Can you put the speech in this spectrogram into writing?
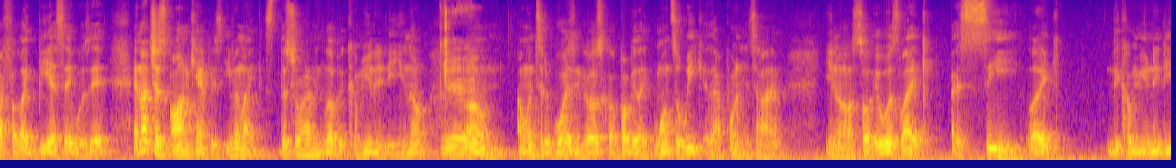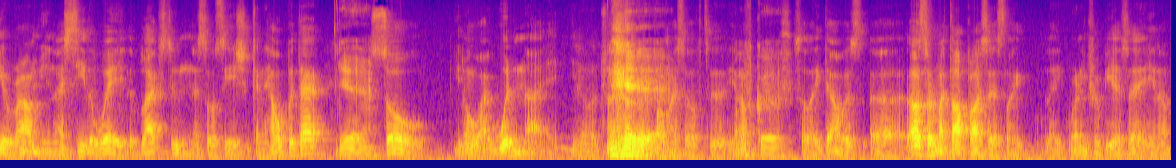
I felt like BSA was it, and not just on campus, even like the surrounding Lubbock community. You know. Yeah. Um, I went to the Boys and Girls Club probably like once a week at that point in time. You know, so it was like I see like the community around me, and I see the way the Black Student Association can help with that. Yeah. So you know, why wouldn't I? You know, try to Yeah. myself to you know. Of course. So like that was uh, that was sort of my thought process, like like running for BSA. You know.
